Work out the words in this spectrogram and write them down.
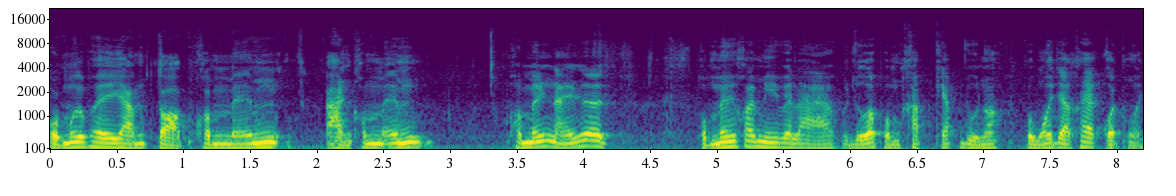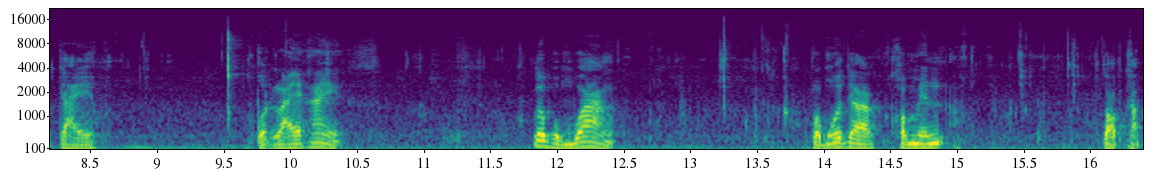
ผมก็พยายามตอบคอมเมนต์อ่านคอมเมนต์คอมเมนต์ไหนถ้าผมไม่ค่อยมีเวลา หรือว่าผมขับแก๊ปอยู่เนาะผมก็จะแค่กดหัวใจ กดไลค์ให้เมื่อผมว่าง ผมก็จะคอมเมนต์ตอบกลับ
